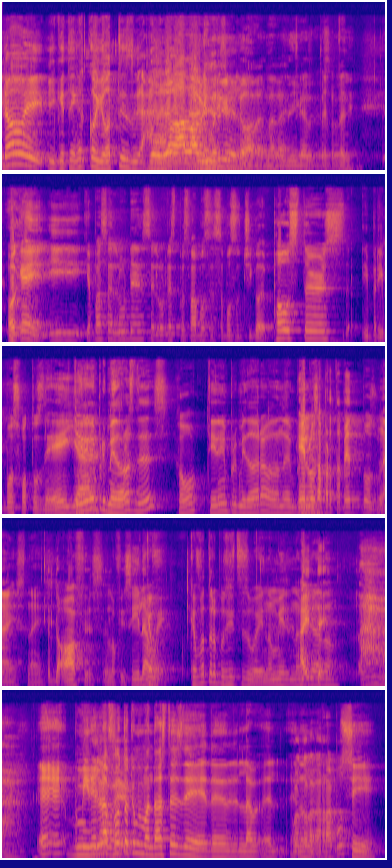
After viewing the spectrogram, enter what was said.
no, güey. Y que tenga coyotes, güey. No, a la no, virgen, no, güey. digas eso, güey. Ok, ¿y qué pasa el lunes? El lunes pues vamos, hacemos un chico de posters, imprimimos fotos de ella. ¿Tienen imprimidor ustedes? ¿Cómo? ¿Tienen imprimidora o dónde En los apartamentos, güey. Nice, nice. En the office, en la oficina, güey. ¿Qué, foto le pusiste, güey? No, mir- no he mirado. Ah, Eh, eh, miré Mira, la foto que me mandaste de, de, de la... el- ¿Cuando el- la agarramos? Sí.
